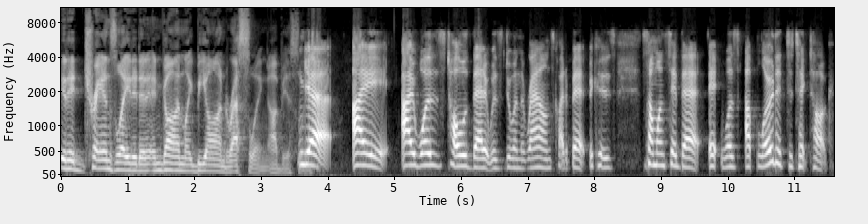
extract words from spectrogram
it had translated and, and gone like beyond wrestling, obviously. Yeah, I I was told that it was doing the rounds quite a bit because someone said that it was uploaded to TikTok.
